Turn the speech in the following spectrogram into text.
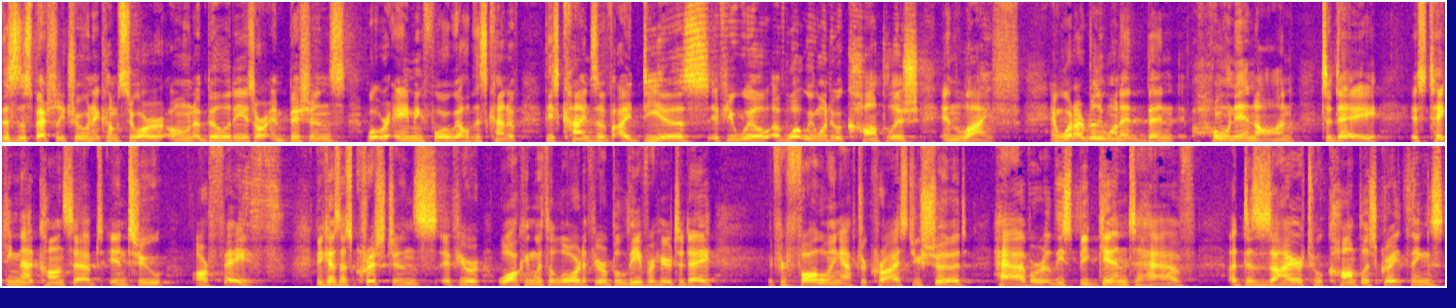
This is especially true when it comes to our own abilities, our ambitions, what we're aiming for. We all have this kind of, these kinds of ideas, if you will, of what we want to accomplish in life. And what I really want to then hone in on today is taking that concept into our faith. Because as Christians, if you're walking with the Lord, if you're a believer here today, if you're following after Christ, you should have, or at least begin to have, a desire to accomplish great things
